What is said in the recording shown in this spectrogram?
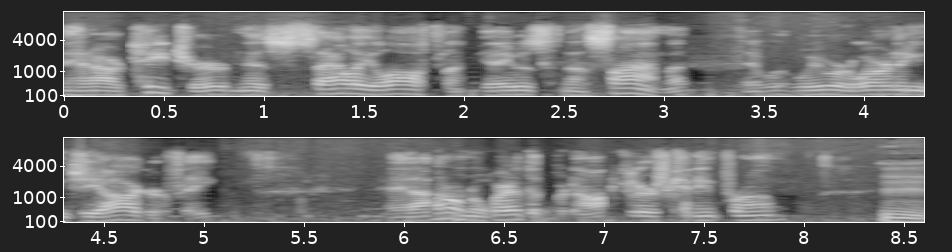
And our teacher, Miss Sally Laughlin, gave us an assignment. that we were learning geography. And I don't know where the binoculars came from, hmm.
